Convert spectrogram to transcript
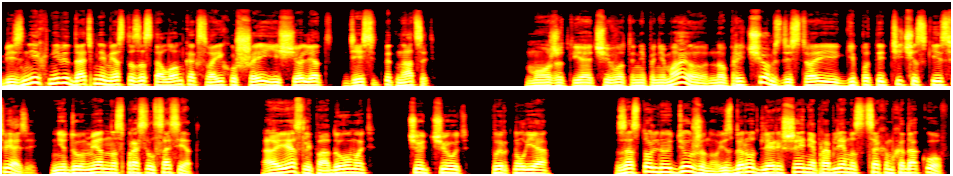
«Без них не видать мне места за столом, как своих ушей еще лет десять-пятнадцать». «Может, я чего-то не понимаю, но при чем здесь твои гипотетические связи?» — недоуменно спросил сосед. «А если подумать? Чуть-чуть», — фыркнул я. «Застольную дюжину изберут для решения проблемы с цехом ходаков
